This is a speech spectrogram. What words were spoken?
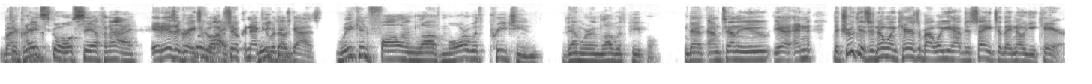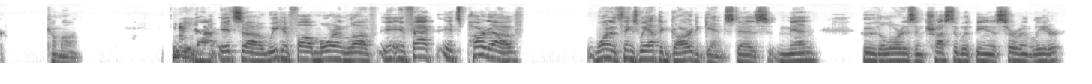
but it's a great school, CFNI. It is a great school. Right. I'm still connected with can, those guys. We can fall in love more with preaching than we're in love with people. That I'm telling you, yeah. And the truth is, is no one cares about what you have to say till they know you care. Come on. Yeah, it's uh we can fall more in love. In fact, it's part of one of the things we have to guard against as men who the Lord has entrusted with being a servant leader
